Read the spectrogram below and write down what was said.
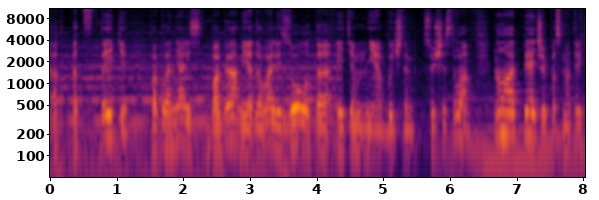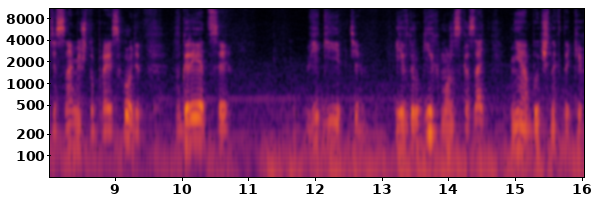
ацтеки поклонялись богам и отдавали золото этим необычным существам. Но опять же, посмотрите сами, что происходит. В Греции, в Египте и в других, можно сказать, необычных таких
